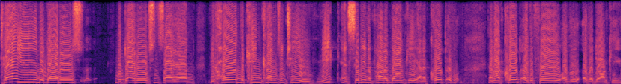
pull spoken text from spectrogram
Tell ye the daughters the daughter of Zion, Behold, the king comes unto you, meek and sitting upon a donkey, and a colt of, and a colt of the foal of a, of a donkey.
